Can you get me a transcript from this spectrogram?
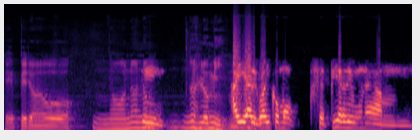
eh, pero no, no, no, no es lo mismo. Hay algo, hay como se pierde una, mm,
